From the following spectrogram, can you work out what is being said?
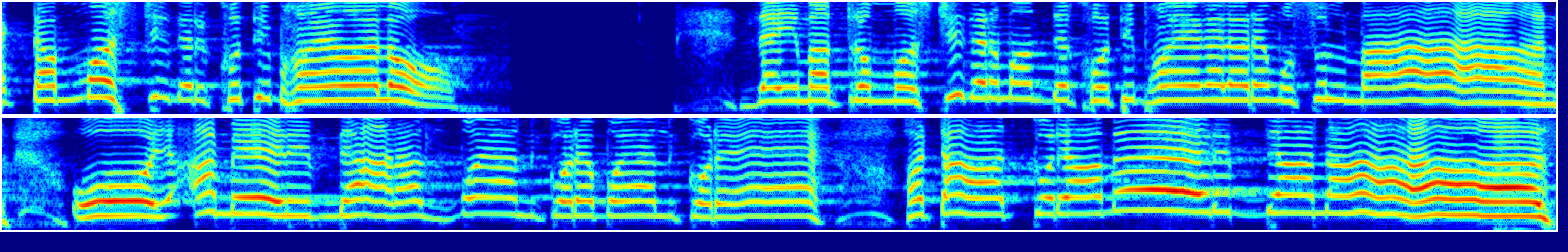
একটা মসজিদের খতিব হয়ে গেল। যেই মাত্র মসজিদের মধ্যে খতিব হয়ে গেল রে মুসলমান, ওই আমের ইবনে আনাস বয়ান করে বয়ান করে, হঠাৎ করে আমের ইবনে আনাস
